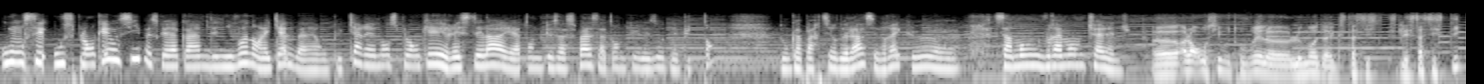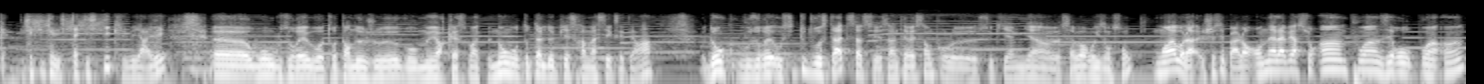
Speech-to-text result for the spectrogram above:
où on sait où se planquer aussi parce qu'il y a quand même des niveaux dans lesquels ben, on peut carrément se planquer et rester là et attendre que ça se passe, attendre que les autres n'aient plus de temps. Donc à partir de là, c'est vrai que euh, ça manque vraiment de challenge. Euh, alors aussi vous trouverez le, mode avec les statistiques les statistiques je vais y arriver euh, où vous aurez votre temps de jeu vos meilleurs classements le nombre total de pièces ramassées etc donc vous aurez aussi toutes vos stats ça c'est intéressant pour ceux qui aiment bien savoir où ils en sont. Moi voilà je sais pas. Alors on est à la version 1.0.1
